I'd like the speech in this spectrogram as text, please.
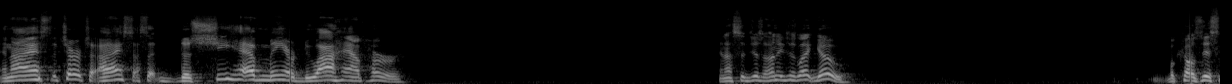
And I asked the church, I asked, I said, Does she have me or do I have her? And I said, Just, honey, just let go. Because this,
